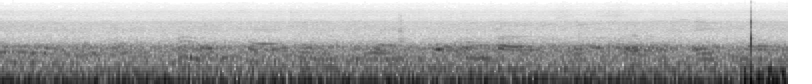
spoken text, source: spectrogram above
Maybe you get it. Oh, no, he said, Five, six, seven, eight, nine,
